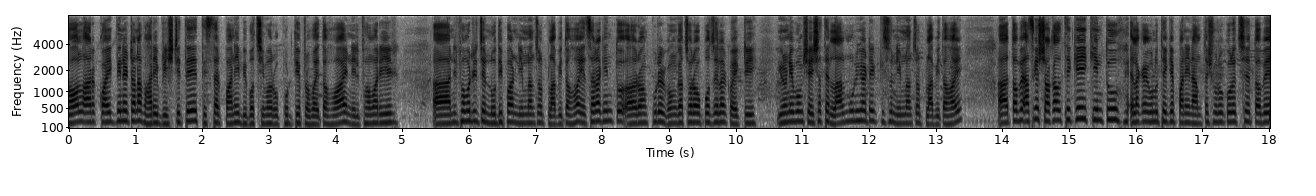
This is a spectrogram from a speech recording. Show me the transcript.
ঢল আর কয়েকদিনের টানা ভারী বৃষ্টিতে তিস্তার পানি বিপদসীমার উপর দিয়ে প্রবাহিত হয় নীলফামারীর নীলফামারীর যে নদী পার নিম্নাঞ্চল প্লাবিত হয়, এছাড়া কিন্তু রংপুরের গঙ্গাচড়া উপজেলার কয়েকটি ইউনিয়ন এবং সেই সাথে লালমনিরহাটের কিছু নিম্নাঞ্চল প্লাবিত হয়। তবে আজকে সকাল থেকেই কিন্তু এলাকাগুলো থেকে পানি নামতে শুরু করেছে, তবে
